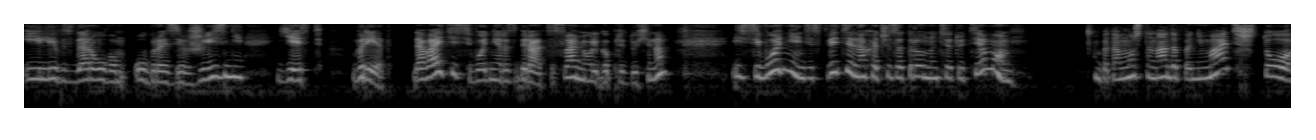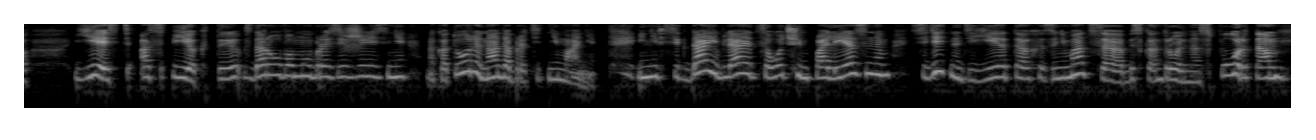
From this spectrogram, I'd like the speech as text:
или в здоровом образе жизни есть вред? Давайте сегодня разбираться. С вами Ольга Придухина. И сегодня действительно хочу затронуть эту тему, потому что надо понимать, что есть аспекты в здоровом образе жизни, на которые надо обратить внимание. И не всегда является очень полезным сидеть на диетах, заниматься бесконтрольно спортом,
